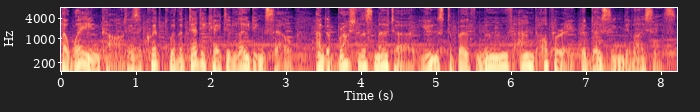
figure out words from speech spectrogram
The weighing cart is equipped with a dedicated loading cell and a brushless motor used to both move and operate the dosing devices.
